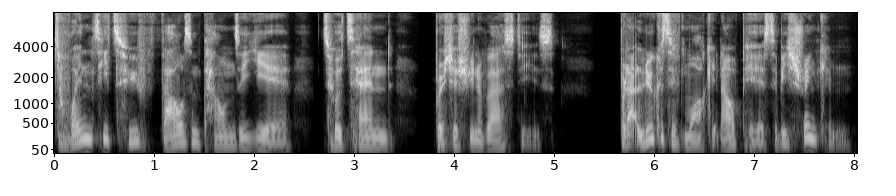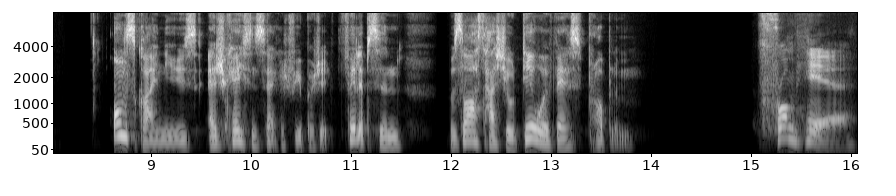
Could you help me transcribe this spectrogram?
£22,000 a year to attend British universities. But that lucrative market now appears to be shrinking. On Sky News, Education Secretary Bridget Phillipson was asked how she'll deal with this problem. From here,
